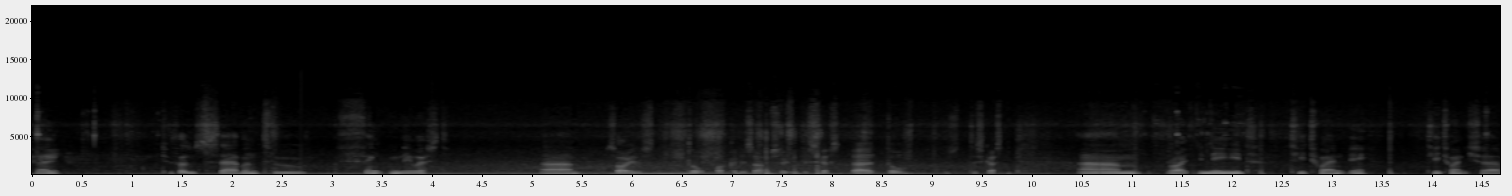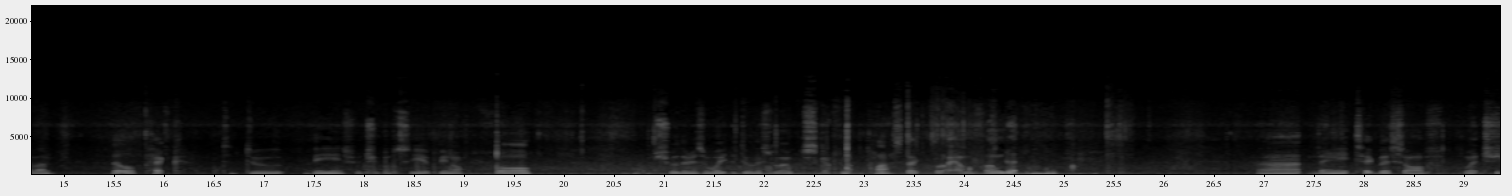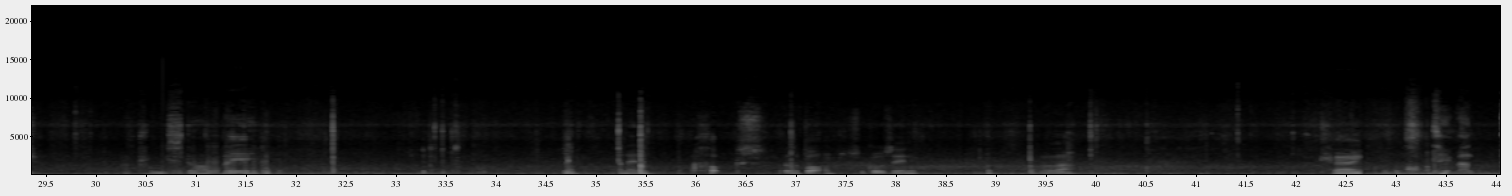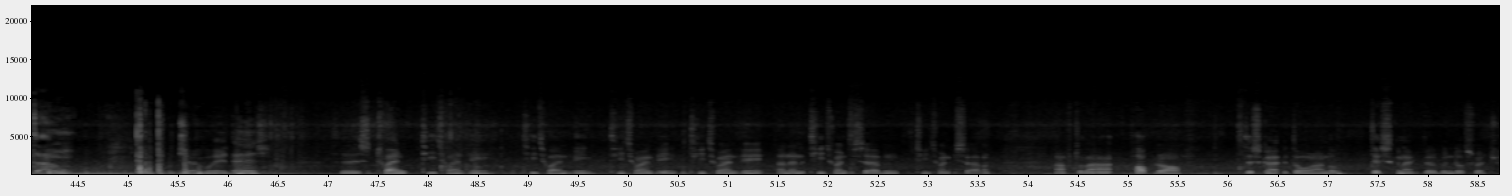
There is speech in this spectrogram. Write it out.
Okay, 2007 to I think newest. Um, sorry, this door pocket is absolutely disgusting. Uh, door is disgusting. Um, right, you need T20, T27, little pick to do these, which you can see have been off before. I'm sure there is a way to do this without scuffing up plastic, but I haven't found it. Uh, then you take this off, which probably start there. And then it hooks at the bottom, so it goes in like that. Okay, take that down, whichever way it is. So there's 20, T20, T20, T20, T20, and then a T27, T27. After that, pop it off, disconnect the door handle, disconnect the window switch.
